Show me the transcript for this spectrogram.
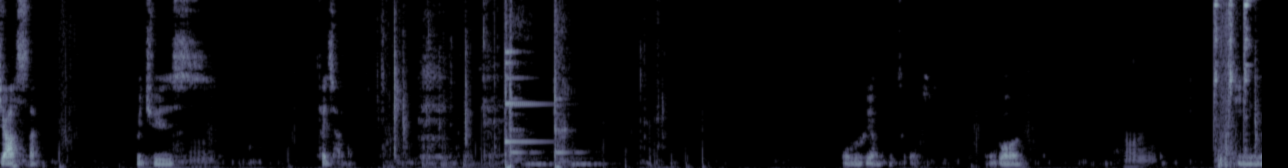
加三，which is 太惨了。我有两个这个，我不知道进那个。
